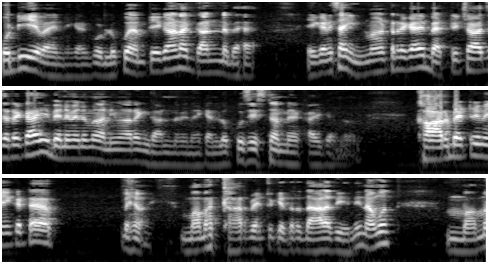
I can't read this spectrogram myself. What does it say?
පොඩි ඒවන්න එක. ගොඩ ලොකු ඇම්පේ ගානක් ගන්න බැහැ ඒක නිසා ඉන්වර්ටර එකයි බැට්‍රි චාර්ජර එකයි වෙන වෙනම අනිවාරෙන් ගන්න වෙන එක ලොකු සිස්ටම් එකයි ගන්නවා කාර් බැටරි මේකට මෙහමයි. මමත් කාර් බැට්‍රි කෙතර දාලා තියෙන්නේ. නමුත් මම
